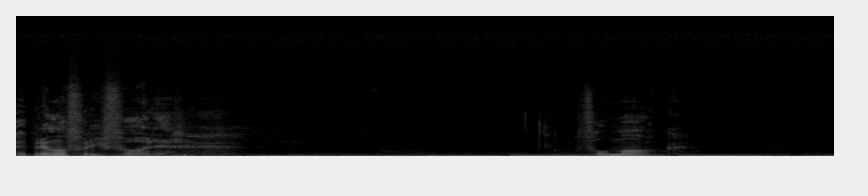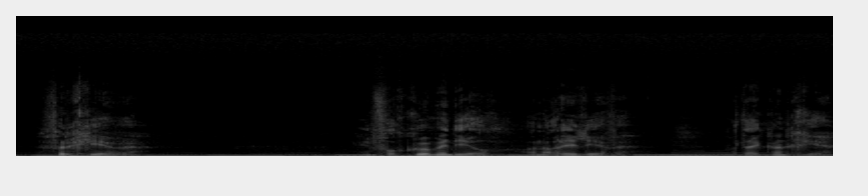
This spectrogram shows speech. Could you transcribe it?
Hy bring haar voor die Vader. Volmaak. Vergewe. En volkome deel aan al die lewe wat hy kan gee.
